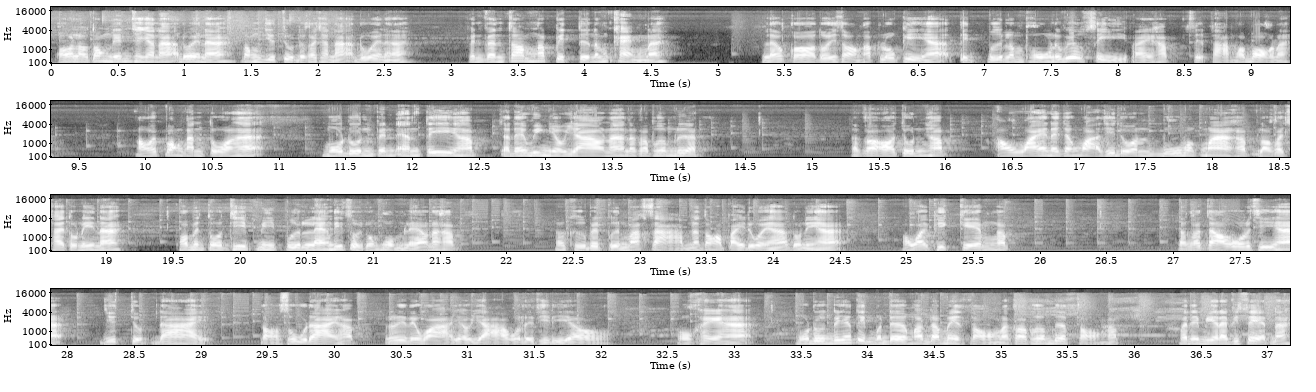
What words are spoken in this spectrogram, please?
เพราะเราต้องเน้นชนะด้วยนะ ต้องยึดจุดแล้วก็ชนะด้วยนะ เป็นแฟนทอมครับปิดเตือนน้ำแข็งนะ แล้วก็ตัวที่สองครับโลกิฮะติดปืนลำโพงเลเวลสี่ไปครับสามเขาบอกนะ เอาไว้ป้องกันตัวฮะโมดูลเป็นแอนตี้ครับจะได้วิ่งยาวๆนะ แล้วก็เพิ่มเลือด แล้วก็ออจุนครับ เอาไว้ในจังหวะที่โดนบู๊มากๆครับเราก็ใช้ตัวนี้นะ เพราะเป็นตัวที่มีปืนแรงที่สุดของผมแล้วนะครับ ก็คือเป็นปืนมาร์คสามนะต้องเอาไปด้วยฮะตัวนี้ฮะเอาไว้พลิกเกมครับ แล้วก็เจ้าโอรชิฮะยึดจุดได้ต่อสู้ได้ครับเรียกได้ว่ายาวๆกันเลยทีเดียวโอเคฮะโมดูลก็ยังติดเหมือนเดิมครับดาเมจสองแล้วก็เพิ่มเลือดสองครับไม่ได้มีอะไรพิเศษนะ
